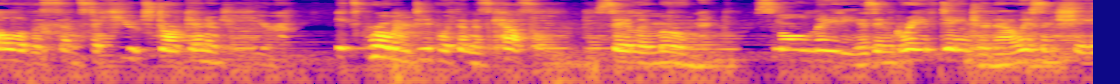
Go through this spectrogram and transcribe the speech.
All of us sensed a huge dark energy growing deep within this castle. Sailor Moon. Small lady is in grave danger now, isn't she?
